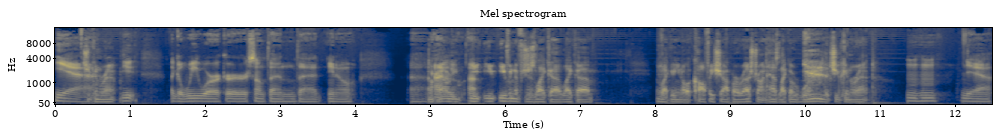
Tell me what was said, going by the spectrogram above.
yeah, you can rent. you, like a WeWork or something that you know. Uh, Or I hell, don't know. e- e- even if it's just like a like a like a, you know a coffee shop or a restaurant has like a room that you can rent. Mm-hmm. Yeah.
